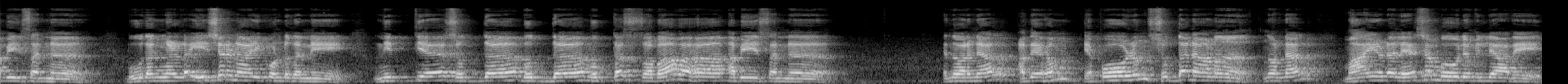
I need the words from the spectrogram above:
അഭിസന്ന്. ഭൂതങ്ങളുടെ ഈശ്വരനായിക്കൊണ്ട് തന്നെ നിത്യ ശുദ്ധ ബുദ്ധ മുക്ത സ്വഭാവ അഭിസന്ന്. എന്ന് പറഞ്ഞാൽ അദ്ദേഹം എപ്പോഴും ശുദ്ധനാണ് എന്ന് പറഞ്ഞാൽ മായയുടെ ലേശം പോലും ഇല്ലാതെ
